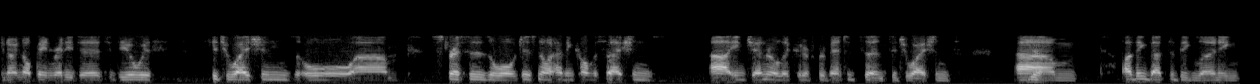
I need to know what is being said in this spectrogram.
you know not being ready to, to deal with situations or um, stresses or just not having conversations uh, in general that could have prevented certain situations. Yeah. Um, I think that's a big learning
